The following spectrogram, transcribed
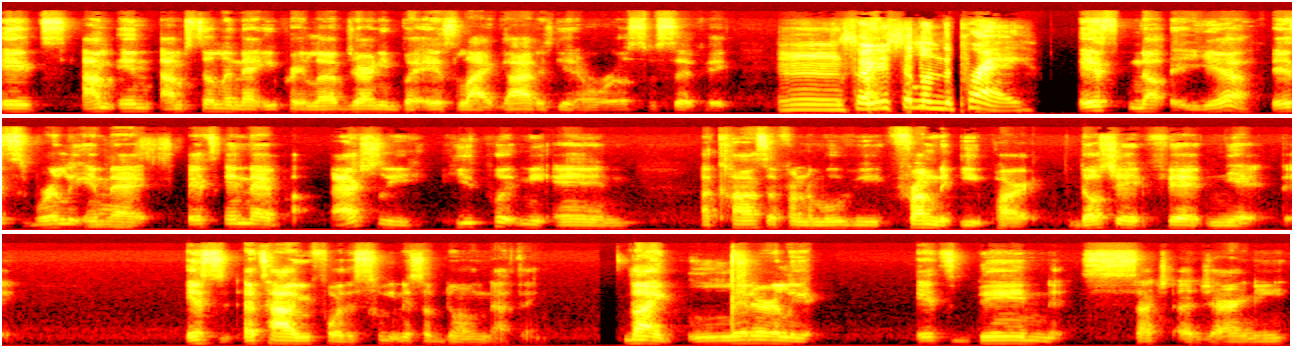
It's I'm in I'm still in that Eat Pray Love journey, but it's like God is getting real specific. Mm, so you're still in the pray. It's no yeah, it's really in yes. that it's in that actually he's put me in a concept from the movie from the eat part. Dolce far niente. It's Italian for the sweetness of doing nothing like literally it's been such a journey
